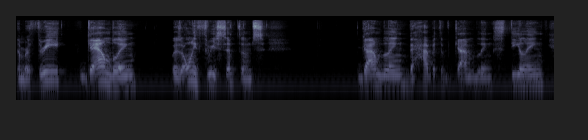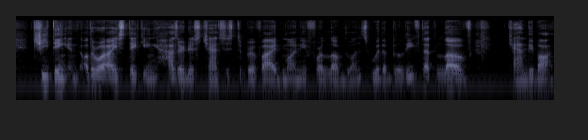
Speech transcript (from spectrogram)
Number three, gambling. There's only three symptoms gambling, the habit of gambling, stealing, cheating, and otherwise taking hazardous chances to provide money for loved ones with a belief that love can be bought.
